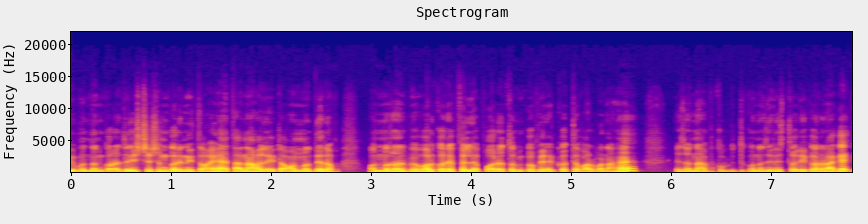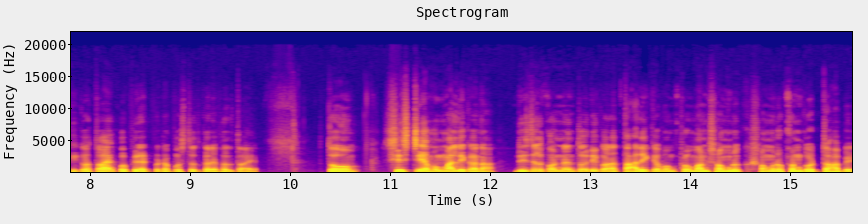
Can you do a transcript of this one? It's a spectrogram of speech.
নিবন্ধন করা রেজিস্ট্রেশন করে নিতে হয় হ্যাঁ? তা না হলে এটা অন্যদের, অন্যরা ব্যবহার করে ফেললে পরে তুমি কপিরাইট করতে পারবে না হ্যাঁ? এই জন্য কোনো জিনিস তৈরি করার আগে কী করতে হয়? কপিরাইট প্রস্তুত করে ফেলতে হয়। তো সৃষ্টি এবং মালিকানা ডিজিটাল কন্টেন্ট তৈরি করার তারিখ এবং প্রমাণ সংরক্ষ- সংরক্ষণ করতে হবে।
